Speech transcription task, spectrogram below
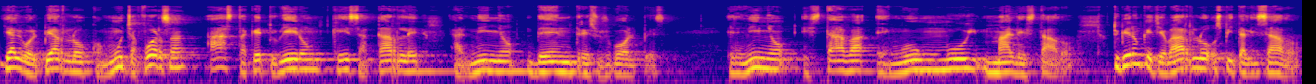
y al golpearlo con mucha fuerza hasta que tuvieron que sacarle al niño de entre sus golpes. El niño estaba en un muy mal estado. Tuvieron que llevarlo hospitalizado.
